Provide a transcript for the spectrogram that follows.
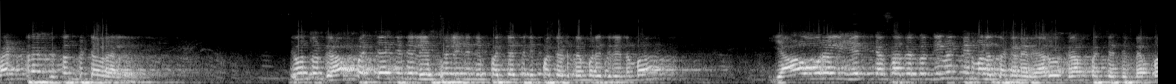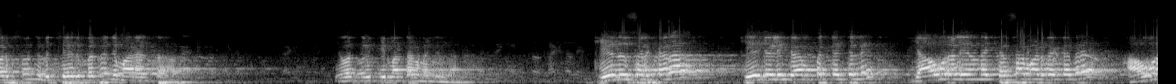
ಕಾಂಟ್ರಾಕ್ಟ್ ತಂದ್ಬಿಟ್ಟವ್ರೆ ಅಲ್ಲಿ. ಇವತ್ತು ಗ್ರಾಮ ಪಂಚಾಯತಿನಲ್ಲಿ ಎಷ್ಟು ಹೇಳಿದೆ ನಿಮ್ಮ ಪಂಚಾಯತಿ ಇಪ್ಪತ್ತೆರಡು ಮೆಂಬರ್ ಇದ್ರಿ ನಮ್ಮ ಯಾವ ಊರಲ್ಲಿ ಏನ್ ಕೆಲಸ ಬೇಕು ನೀವೇ ತೀರ್ಮಾನ ತಗೊಂಡಿರಿ. ಯಾರು ಗ್ರಾಮ ಪಂಚಾಯತಿ ಮೆಂಬರ್ಸ್ ನಿಮ್ಮ ಚೇರ್ಮನ್ ನಿಮ್ಮ ಆಡಳಿತ. ಇವತ್ತು ನೀವು ತೀರ್ಮಾನ ತಗೊಂಡಿಲ್ಲ ಕೇಂದ್ರ ಸರ್ಕಾರ ಕೇಜಳ್ಳಿ ಗ್ರಾಮ ಪಂಚಾಯತಿಯಲ್ಲಿ ಯಾವ ಊರಲ್ಲಿ ಕೆಲಸ ಮಾಡ್ಬೇಕಂದ್ರೆ ಅವ್ರು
